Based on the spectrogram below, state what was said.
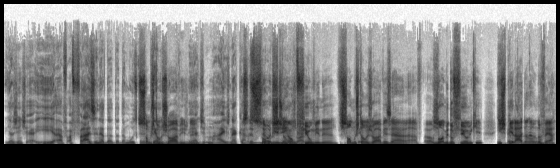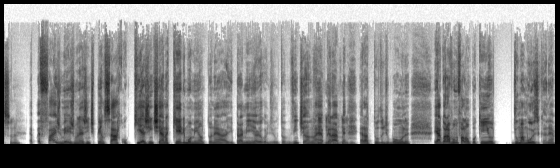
E a gente. É, e a, a frase, né, da, da, da música. Né? Somos tão jovens, né? É demais, né, cara? Isso deu origem a um jovens. filme, né? Somos tão jovens é a, a, o nome do filme que inspirado no, no verso, né? É, é, faz mesmo, né? A gente pensar o que a gente é naquele momento, né? E para mim, eu digo, tô 20 anos na época era, era tudo de bom, né? E agora vamos falar um pouquinho de uma música, né?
